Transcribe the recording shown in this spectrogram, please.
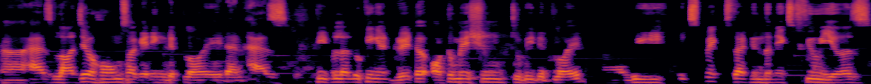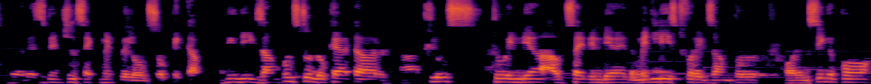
uh, as larger homes are getting deployed and as people are looking at greater automation to be deployed we expect that in the next few years, the residential segment will also pick up. Think the examples to look at are uh, close to India, outside India, in the Middle East, for example, or in Singapore,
